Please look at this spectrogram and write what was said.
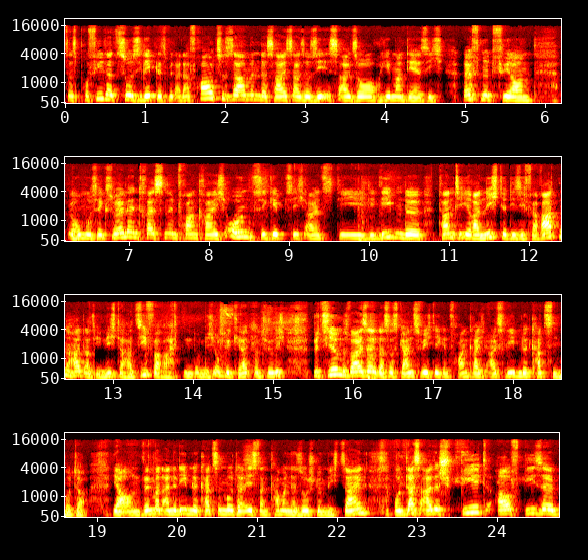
das Profil dazu. Sie lebt jetzt mit einer Frau zusammen, das heißt also, sie ist also auch jemand, der sich öffnet für homosexuelle Interessen in Frankreich und sie gibt sich als die, die liebende Tante ihrer Nichte, die sie verraten hat, also die Nichte hat sie verraten und nicht umgekehrt natürlich, beziehungsweise, das ist ganz wichtig in Frankreich, als liebende Katzenmutter. Ja, und wenn man eine liebende Katzenmutter ist, dann kann man ja ja so schlimm nicht sein. Und das alles spielt auf diese,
